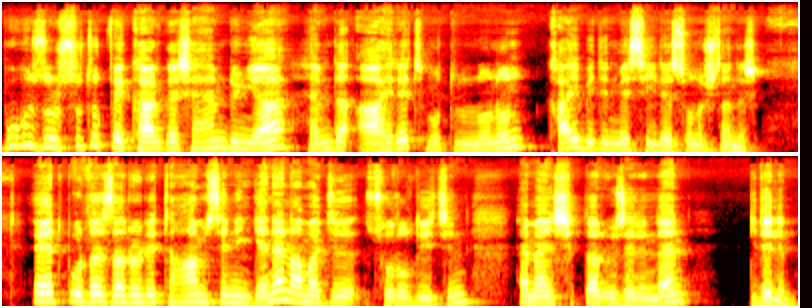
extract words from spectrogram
Bu huzursuzluk ve kargaşa hem dünya hem de ahiret mutluluğunun kaybedilmesiyle sonuçlanır. Evet burada zarureti hamsenin genel amacı sorulduğu için hemen şıklar üzerinden gidelim.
